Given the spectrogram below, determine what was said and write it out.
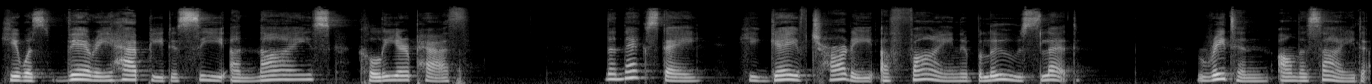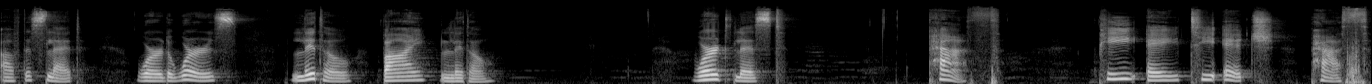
he was very happy to see a nice, clear path. The next day, he gave Charley a fine blue sled. Written on the side of the sled were the words little by little. Word list Path P A T H path.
